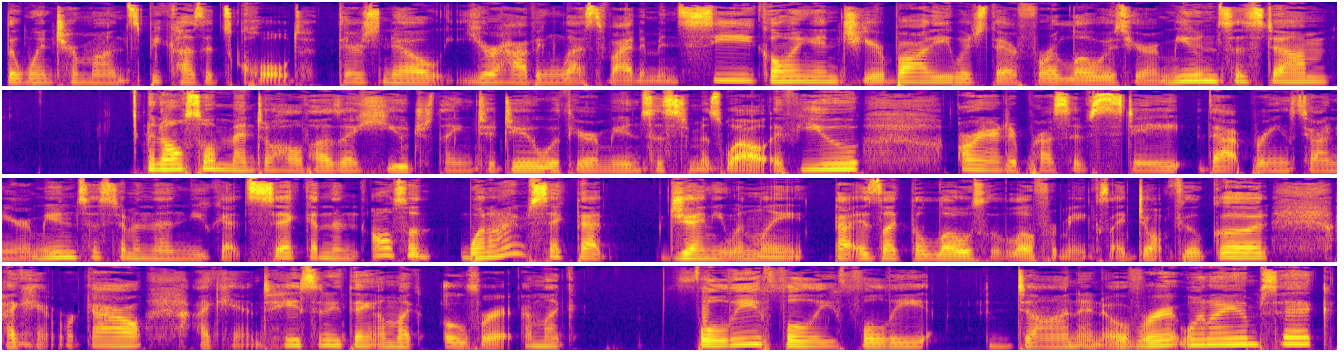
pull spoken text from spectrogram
the winter months because it's cold. There's no, you're having less vitamin C going into your body, which therefore lowers your immune system. And also, mental health has a huge thing to do with your immune system as well. If you are in a depressive state, that brings down your immune system, and then you get sick. And then also, when I'm sick, that genuinely, that is like the lowest of the low for me because I don't feel good. I can't work out. I can't taste anything. I'm like over it. I'm like, fully, fully, fully done and over it when I am sick.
